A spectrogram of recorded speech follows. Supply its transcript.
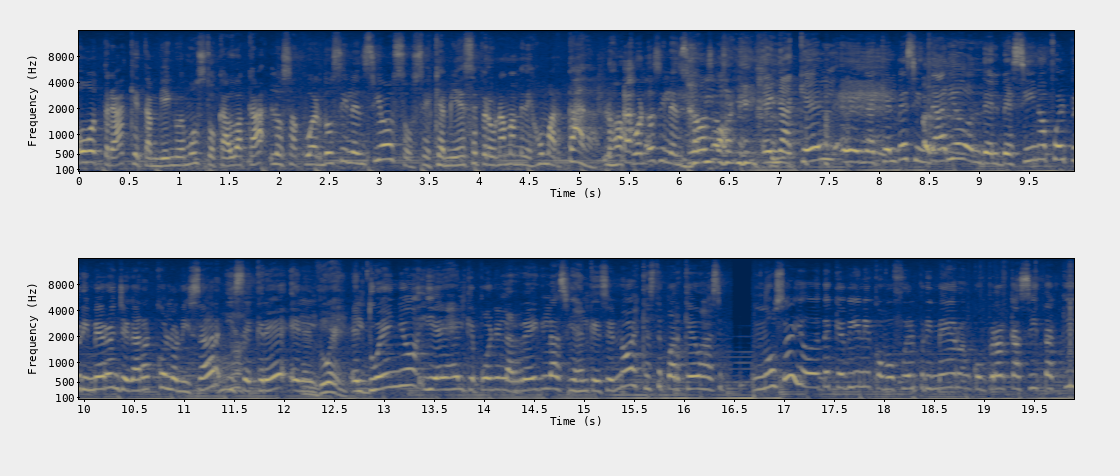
otra que también no hemos tocado acá, los acuerdos silenciosos. Es que a mí ese programa me dejó marcada. Los acuerdos silenciosos en aquel, en aquel vecindario donde el vecino fue el primero en llegar a colonizar y se cree el, El dueño. el dueño y es el que pone las reglas y es el que dice, no, es que este parqueo es así. No sé, yo desde que vine, como fui el primero en comprar casita aquí,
